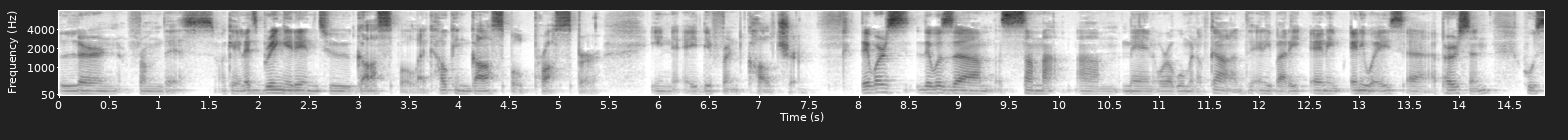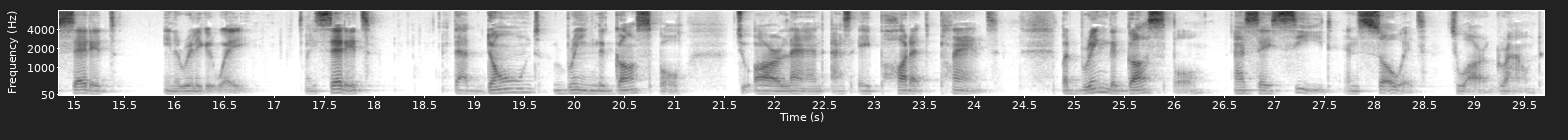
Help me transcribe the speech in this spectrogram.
learn from this? Okay, let's bring it into gospel. Like, how can gospel prosper in a different culture? There was there was um, some um, man or a woman of God, anybody, any, anyways, uh, a person who said it in a really good way. He said it that don't bring the gospel to our land as a potted plant, but bring the gospel as a seed and sow it to our ground.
